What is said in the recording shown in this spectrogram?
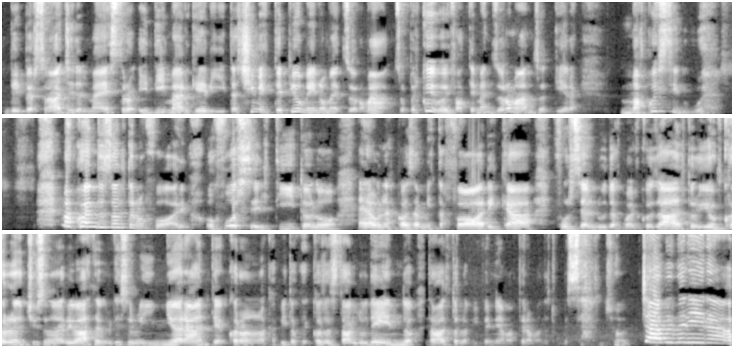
dei personaggi del maestro e di Margherita, ci mette più o meno mezzo romanzo, per cui voi fate mezzo romanzo a dire ma questi due ma quando saltano fuori, o forse il titolo è una cosa metaforica, forse allude a qualcos'altro, io ancora non ci sono arrivata perché sono ignorante e ancora non ho capito che cosa sta alludendo. Tra l'altro la Viperina mi ha appena mandato un messaggio. Ciao Viperina!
